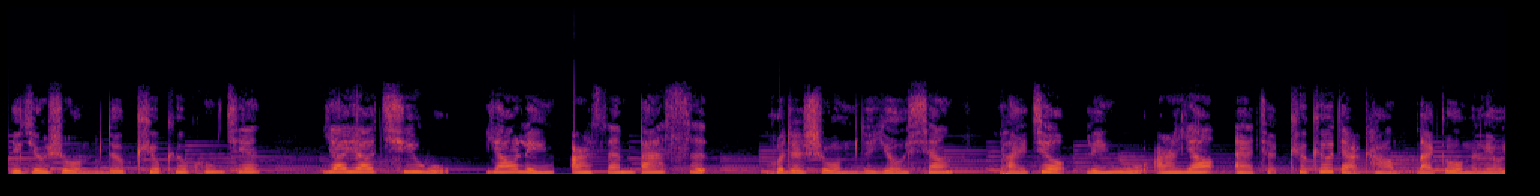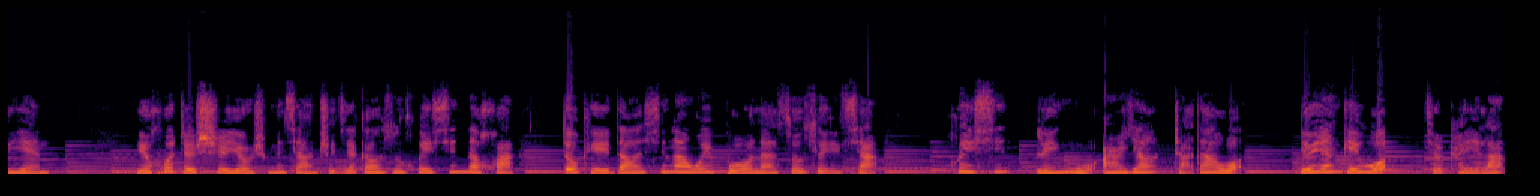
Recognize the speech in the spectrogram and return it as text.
也就是我们的 QQ 空间幺幺七五幺零二三八四，或者是我们的邮箱怀旧零五二幺 @QQ 点 com 来给我们留言。也或者是有什么想直接告诉慧心的话，都可以到新浪微博来搜索一下“慧心零五二幺”，找到我，留言给我就可以啦。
